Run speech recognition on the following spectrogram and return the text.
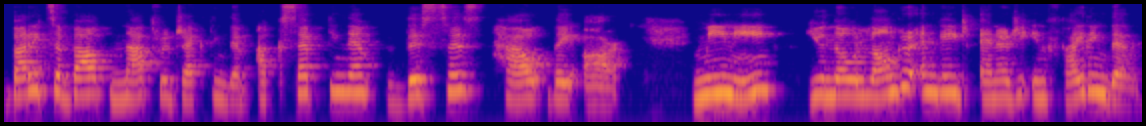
But it's about not rejecting them, accepting them. This is how they are. Meaning, you no longer engage energy in fighting them.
